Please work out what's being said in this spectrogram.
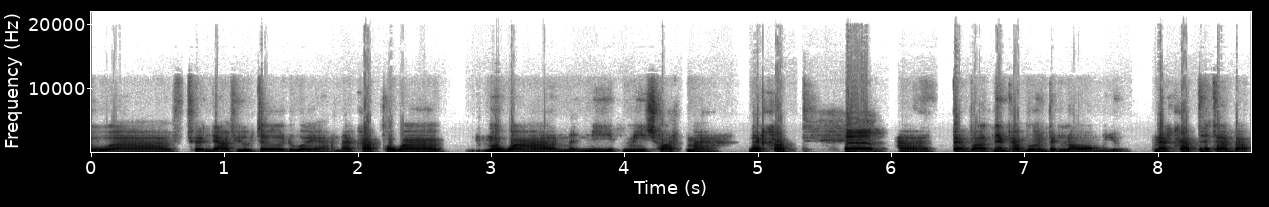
ตัวสัญญาฟิวเจอร์ด้วยอะนะครับ เพราะว่าเมื่อวานเหมือนมีมีช็อตมานะครับครับอ่าแต่ว่าในภาพรวมมันเป็นรองอยู่นะครับ แต่ถ้าแบบ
